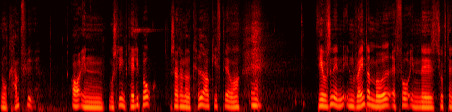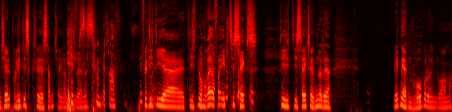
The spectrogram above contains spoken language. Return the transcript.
nogle kampfly. Og en muslimsk hellig bog. Og så er der noget kødafgift derovre. ja. Det er jo sådan en, en random måde at få en øh, substantiel politisk øh, samtale om et eller Det er Fordi de er, de er nummereret fra 1 til 6. De, de seks emner der. Hvilken af dem håber du egentlig, du rammer?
